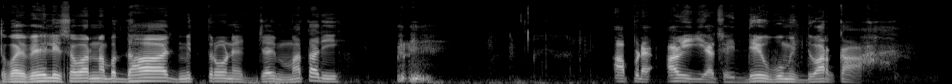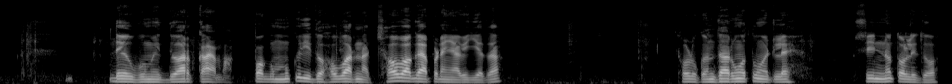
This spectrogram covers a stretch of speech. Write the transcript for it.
તો ભાઈ, વહેલી સવારના બધા જ મિત્રોને જય માતાજી. આપણે આવી ગયા છે દેવભૂમિ દ્વારકા. દેવભૂમિ દ્વારકામાં પગ મૂકી દીધો. સવારના છ વાગે આપણે અહીં આવી ગયા હતા. થોડુંક અંધારું હતું એટલે સીન નહોતો લીધો.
